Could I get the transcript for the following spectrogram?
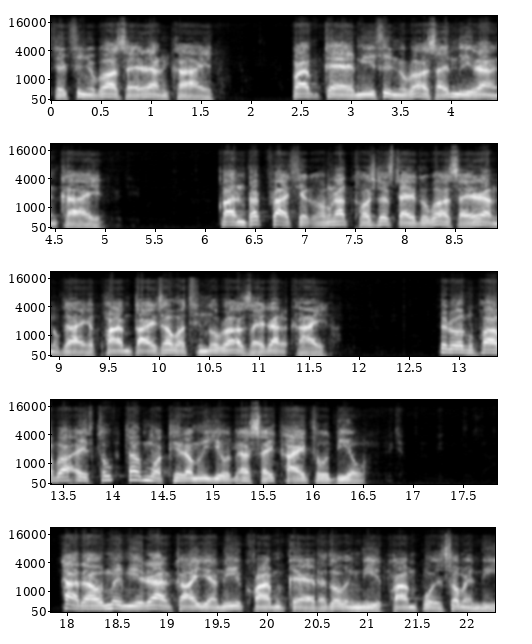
เกิดขึ้นเพราะอาศัยร่างกาย ความแก่มีขึ้นเพราะอาศัยมีร่างกาย การพัดพรากจากของรักของใจเพราะอาศัยร่างกาย ความตายเข้ามาถึงเพราะอาศัยร่างกายก็รวมความว่าไอ้ทุกทั้งหมดที่เรามีอยู่อาศัยกายตัวเดียว ถ้าเราไม่มีร่างกายอย่างนี้ความแก่แล้วก็ไม่มีความป่วยก็ไม่มี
